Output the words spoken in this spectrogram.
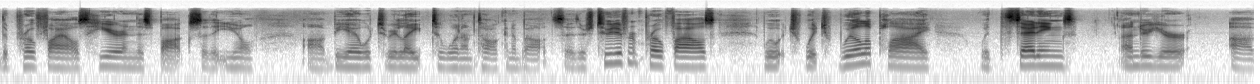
the profiles here in this box so that you'll uh, be able to relate to what I'm talking about. So there's two different profiles which which will apply with the settings under your uh,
